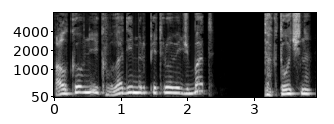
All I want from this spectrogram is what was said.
«Полковник Владимир Петрович Бат?» «Так точно.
